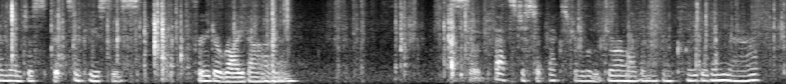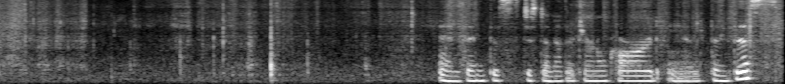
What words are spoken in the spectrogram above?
And then just bits and pieces for you to write on. So that's just an extra little journal that I've included in there. And then this is just another journal card and then this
